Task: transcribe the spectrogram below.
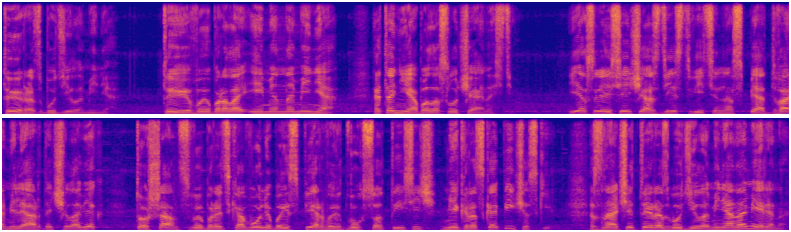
Ты разбудила меня. Ты выбрала именно меня. Это не было случайностью. Если сейчас действительно спят 2 миллиарда человек, то шанс выбрать кого-либо из первых 200 тысяч микроскопический. Значит, ты разбудила меня намеренно.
